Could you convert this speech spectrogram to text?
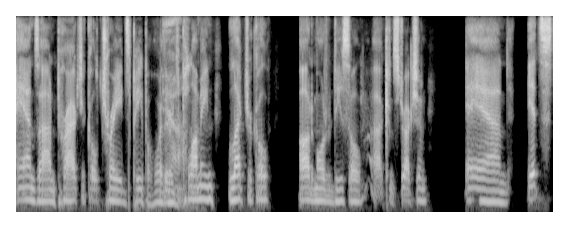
hands-on practical trades people whether Yeah. it's plumbing electrical automotive diesel uh, construction and it's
